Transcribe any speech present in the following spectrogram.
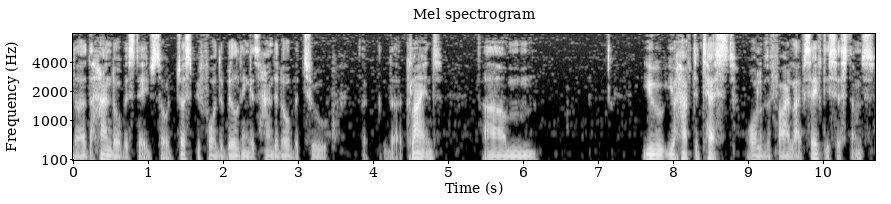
the the handover stage. So just before the building is handed over to the, the client um, you you have to test all of the fire life safety systems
